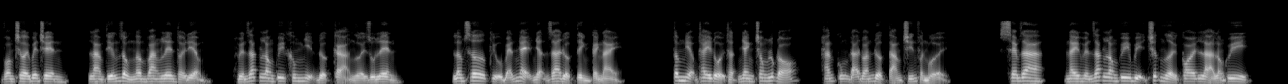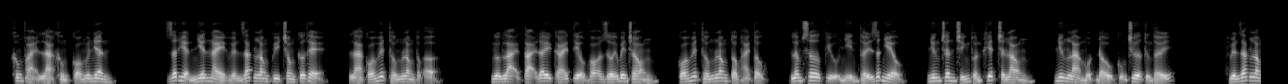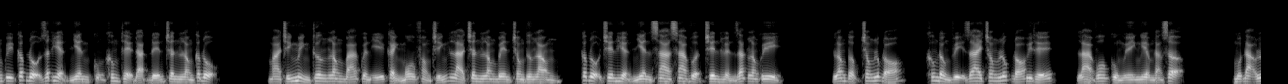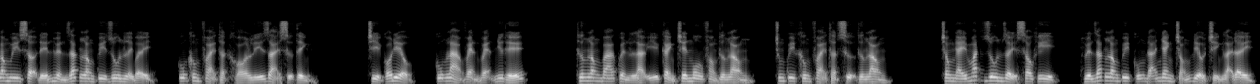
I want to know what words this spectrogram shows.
Vòng trời bên trên, làm tiếng rồng ngâm vang lên thời điểm, huyền giác long quy không nhịn được cả người run lên. Lâm sơ cựu bén nhẹ nhận ra được tình cảnh này. Tâm niệm thay đổi thật nhanh trong lúc đó, hắn cũng đã đoán được tám chín phần mười. Xem ra này huyền giác long quy bị trước người coi là long quy, không phải là không có nguyên nhân. Rất hiển nhiên này huyền giác long quy trong cơ thể là có huyết thống long tộc ở. Ngược lại tại đây cái tiểu võ giới bên trong, có huyết thống long tộc hải tộc, lâm sơ cựu nhìn thấy rất nhiều, nhưng chân chính thuần khiết chân long, nhưng là một đầu cũng chưa từng thấy huyền giác long quy cấp độ rất hiển nhiên cũng không thể đạt đến chân long cấp độ. Mà chính mình thương long bá quyền ý cảnh mô phỏng chính là chân long bên trong thương long, cấp độ trên hiển nhiên xa xa vượt trên huyền giác long quy. Long tộc trong lúc đó, không đồng vị giai trong lúc đó uy thế là vô cùng uy nghiêm đáng sợ. Một đạo long uy sợ đến huyền giác long quy run lầy bẫy cũng không phải thật khó lý giải sự tình. Chỉ có điều, cũng là vẹn vẹn như thế. Thương long ba quyền là ý cảnh trên mô phỏng thương long, trung quy không phải thật sự thương long. Trong nháy mắt run dậy sau khi, huyền giác long quy cũng đã nhanh chóng điều chỉnh lại đây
